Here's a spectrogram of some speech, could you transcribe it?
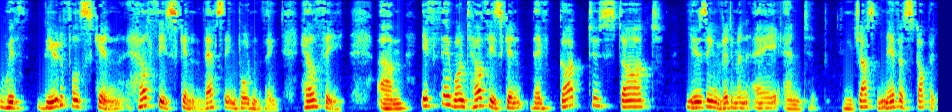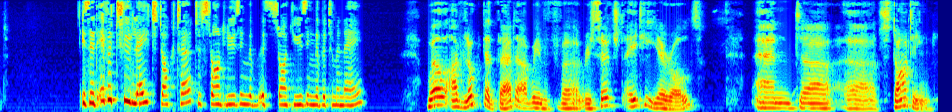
with beautiful skin, healthy skin, that's the important thing, healthy. Um, if they want healthy skin, they've got to start using vitamin A and just never stop it. Is it ever too late, doctor, to start losing the, start using the vitamin A? Well, I've looked at that. Uh, we've uh, researched 80 year olds and uh, uh, starting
